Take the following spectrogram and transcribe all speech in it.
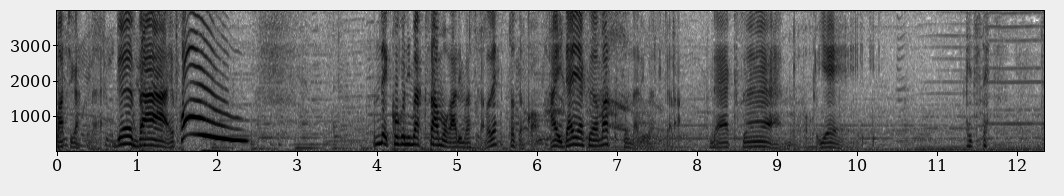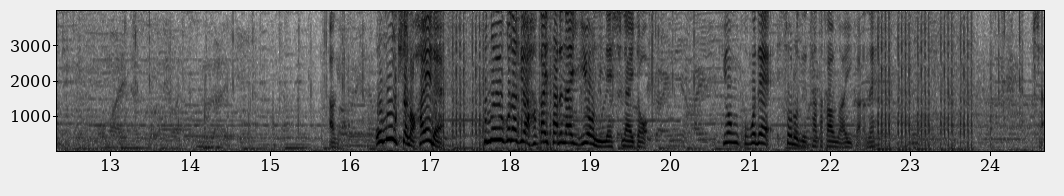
間違ってない。グッバイフォーで、ここにマックスアーモがありますからね。ちょっとこう。はい、弾薬がマックスになりますから。マックスアーモイェーイ。はい、って。オッケー。お、もう来たの早いね。この横だけは破壊されないようにね、しないと。基本ここでソロで戦うのはいいからね。よっしゃ。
